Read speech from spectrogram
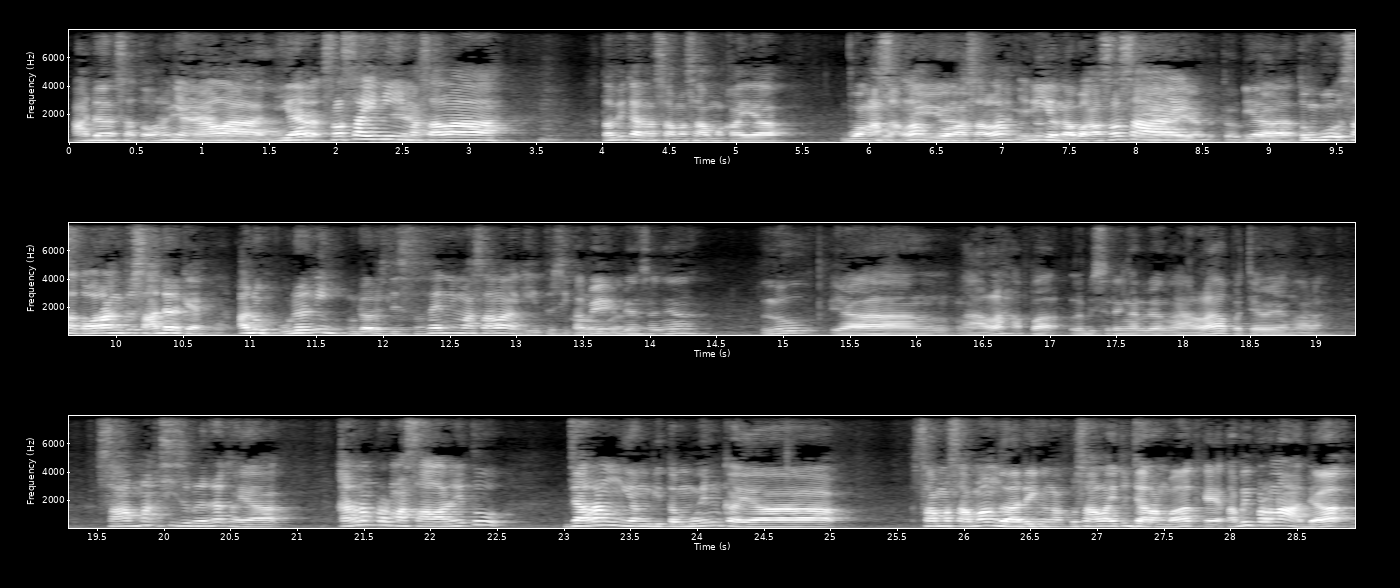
ada satu orang yang Iya, ngalah ngalah. biar selesai nih Iya. masalah tapi karena sama-sama kayak gua nggak salah Iya, gua nggak salah jadi bener. ya nggak bakal selesai Iya, iya, betul, ya betul. tunggu satu orang itu sadar kayak aduh udah nih udah harus diselesaikan nih masalah gitu sih kalau Tapi gua. biasanya lu yang ngalah apa lebih seringan lu yang ngalah apa cewek yang ngalah? sama sih sebenarnya kayak karena permasalahan itu jarang yang ditemuin kayak sama-sama nggak ada yang ngaku salah itu jarang banget kayak tapi pernah ada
